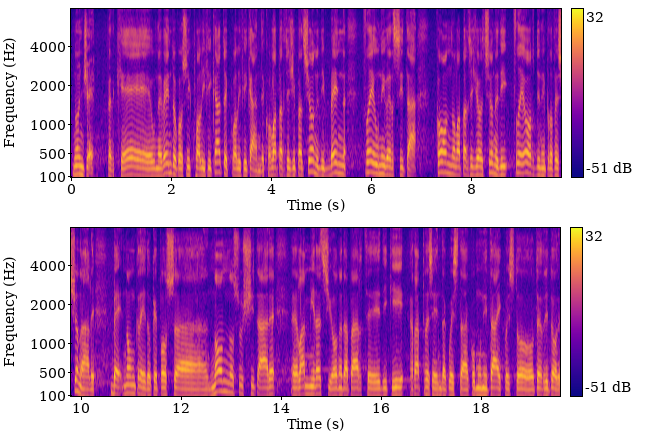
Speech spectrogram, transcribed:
non c'è perché un evento così qualificato e qualificante, con la partecipazione di ben tre università, con la partecipazione di tre ordini professionali, beh, non credo che possa non suscitare eh, l'ammirazione da parte di chi rappresenta questa comunità e questo territorio.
